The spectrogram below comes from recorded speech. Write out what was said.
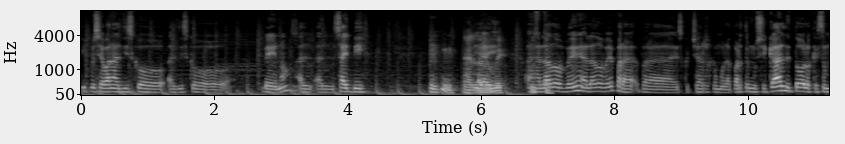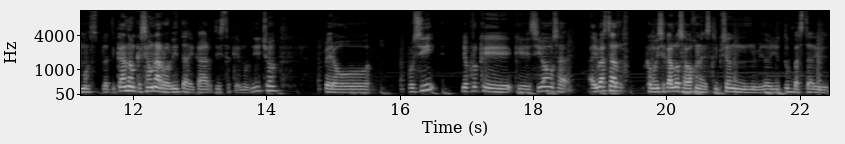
y pues se van al disco, al disco B, ¿no? Al, al side B. al lado B. Al lado B, al lado B para, para, escuchar como la parte musical de todo lo que estamos platicando, aunque sea una rolita de cada artista que hemos dicho. Pero, pues sí, yo creo que, que sí vamos a... Ahí va a estar, como dice Carlos, abajo en la descripción en el video de YouTube va a estar el,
